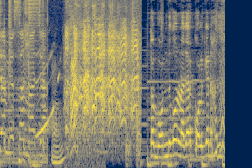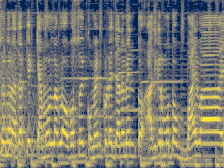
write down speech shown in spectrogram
জামে সামাজা তো বন্ধুগণ, রাজার কলগেট হাসির সঙ্গে রাজারকে কেমন লাগল অবশ্যই কমেন্ট করে জানাবেন। তো আজকের মতো বাই বাই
